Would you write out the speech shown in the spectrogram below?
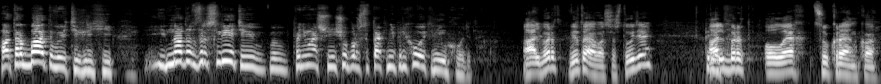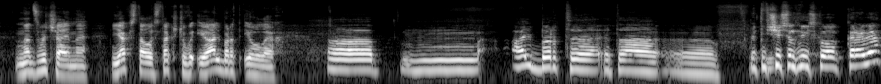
отрабатываете грехи. И надо взрослеть и э, понимать, что ничего просто так не приходит и не уходит. Альберт, вітаю вас у студії. Альберт Олег Цукренко. Надзвичайне. Як сталося так, що ви і Альберт, і Олег? А, м, Альберт э, это... э, в- Это в честь английского короля.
